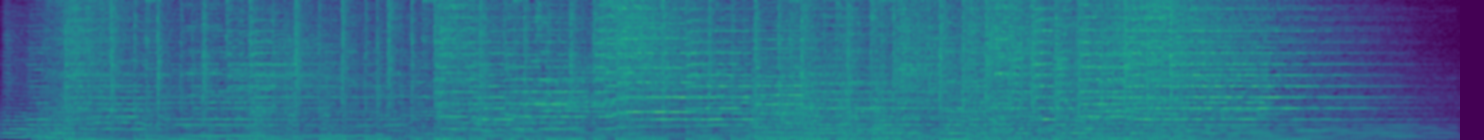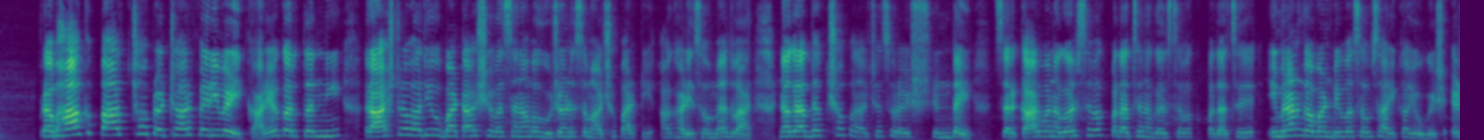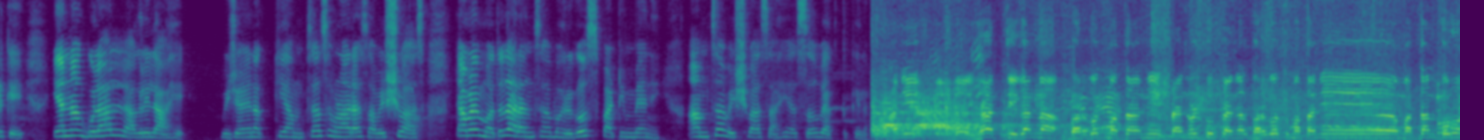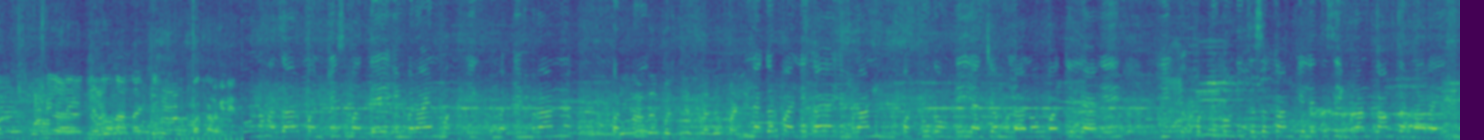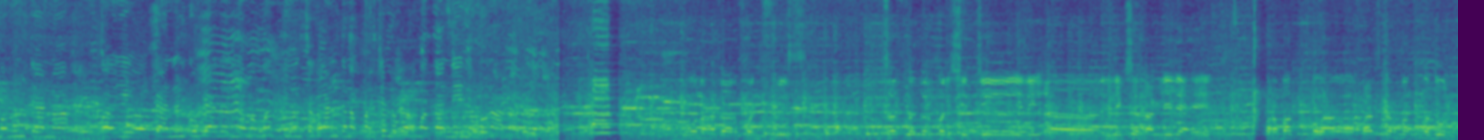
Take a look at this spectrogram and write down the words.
Thank you. प्रभाग पाचच्या प्रचार फेरीवेळी कार्यकर्त्यांनी राष्ट्रवादी उबाटा शिवसेना बहुजन समाज पार्टी आघाडीचे उमेदवार नगराध्यक्ष पदाचे सुरेश शिंदे सरकार व नगरसेवक पदाचे नगरसेवक पदाचे इम्रान गवंडी व सौ सारिका योगेश एडके यांना गुलाल लागलेला आहे. विजय नक्की आमचाच होणार असा विश्वास. त्यामुळे मतदारांचा भरघोस पाठिंब्याने आमचा विश्वास आहे असं व्यक्त केलं. आणि ह्या तिघांना भरघोस मतांनी पॅनल टू पॅनल भरघोस मतांनी मतदान करून नि- निवडून आणायची कृपा करावी दोन हजार पंचवीसमध्ये इम्रान इम- इम्रान पट्टू नगरपालिका. इम्रान पट्टू गौंडे यांच्या मुलाला उभा केले आहे. की पट्टू गौंडी जसं काम केलं तसं इम्रान काम करणार आहे म्हणून त्यांना पॅनल टू पॅनल मत देऊन सगळ्यांना त्यांना प्रचंड बहुमतांनी निवडून आणावे दोन हजार पंचवीस जत नगर परिषदचे इले इलेक्शन लागलेले आहे. प्रभाग पाच क्रमांकमधून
